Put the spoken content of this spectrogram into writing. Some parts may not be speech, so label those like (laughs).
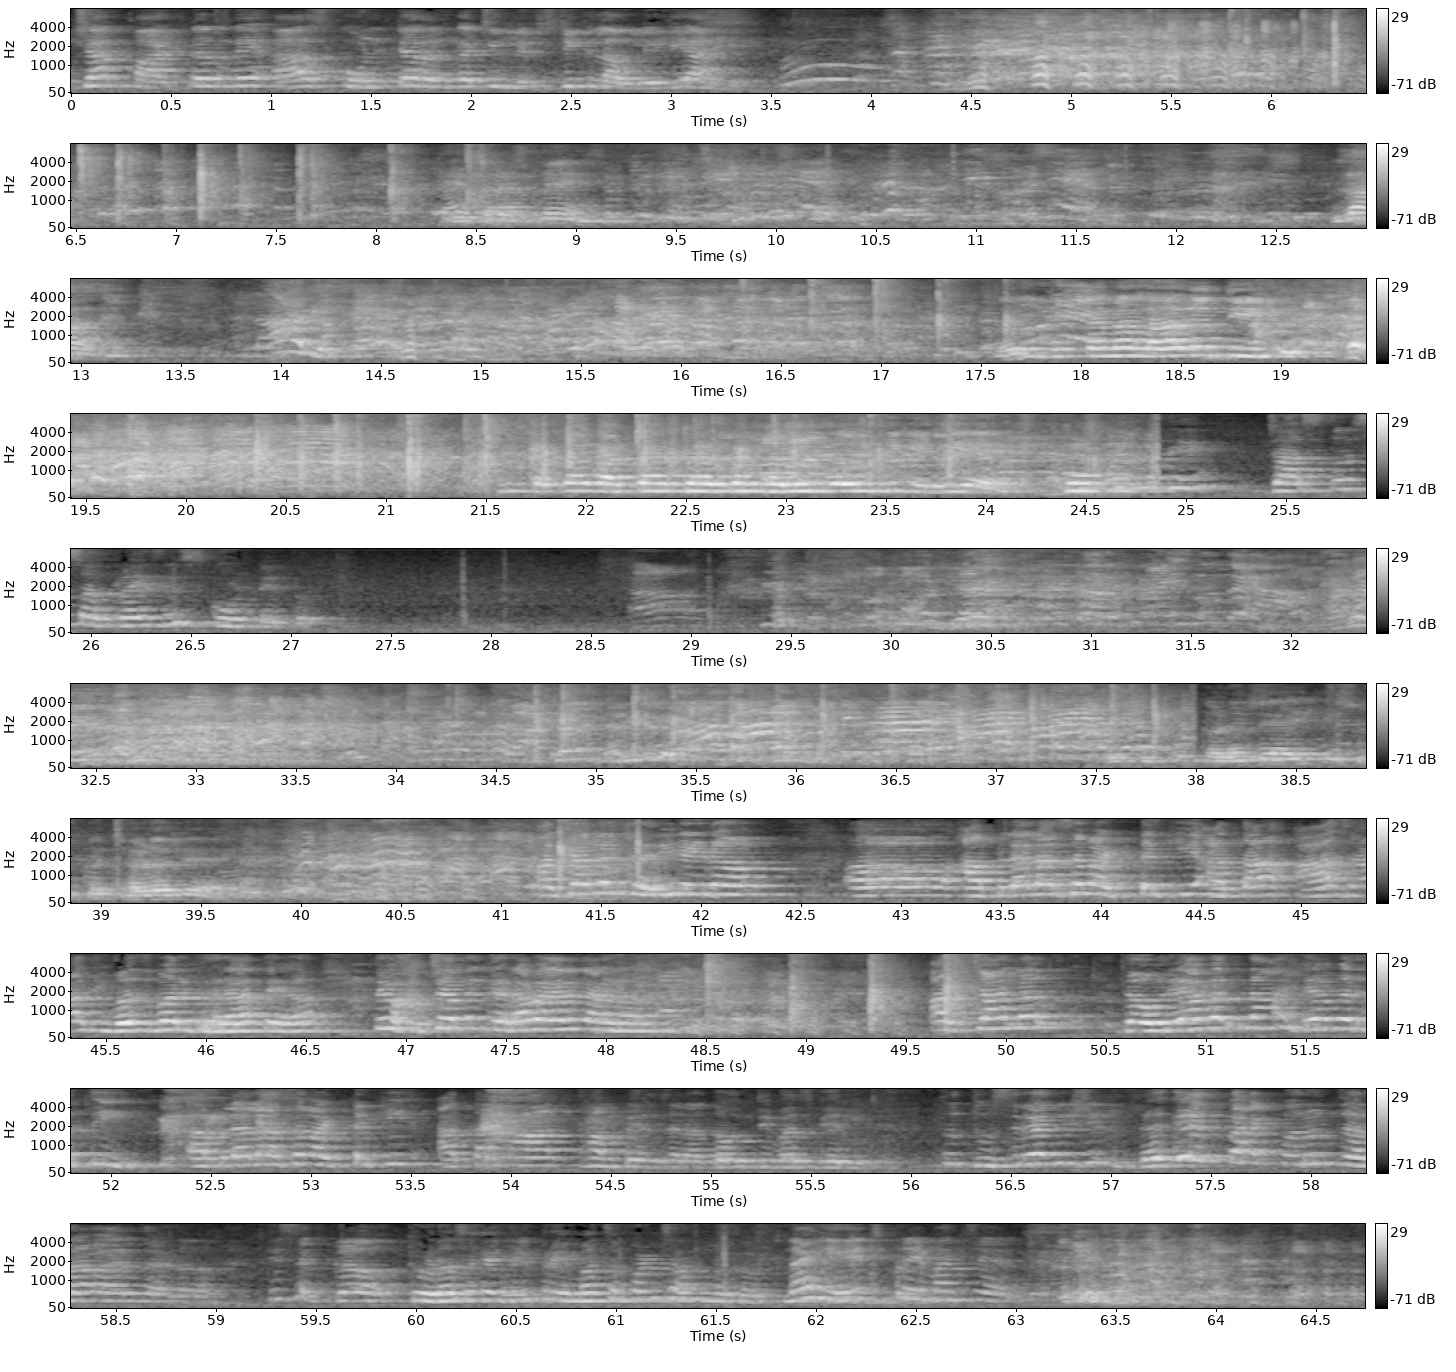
तुमच्या पार्टनरने आज कोणत्या रंगाची लिपस्टिक लावलेली आहे? लाल. घरून निघताना लाल होती. ती सकाळ ती गेली आहे. जास्त सरप्राईजेस कोण देतं? कळले आहे की सुख छळले आहे? अचानक घरी येणं अं, आपल्याला असं वाटतं की आता आज हा दिवसभर घरात आहे हं. ते अचानक घराबाहेर जाणं. अचानक दौऱ्यावर आल्यावरती आपल्याला असं वाटतं की आता हा थांबेल जरा दोन दिवस घरी. तर दुसऱ्या दिवशी लगेच बॅग भरून घराबाहेर जाणं. सगळं. थोडंसं काहीतरी प्रेमाचं पण सांग ना गं. नाही हेच प्रेमाचे आहे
